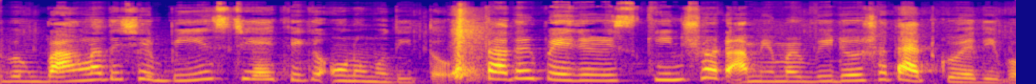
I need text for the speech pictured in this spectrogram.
এবং বাংলাদেশের বিএসটিআই থেকে অনুমোদিত। তাদের পেজের স্ক্রিনশট আমি আমার ভিডিওর সাথে অ্যাড করে দিব।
